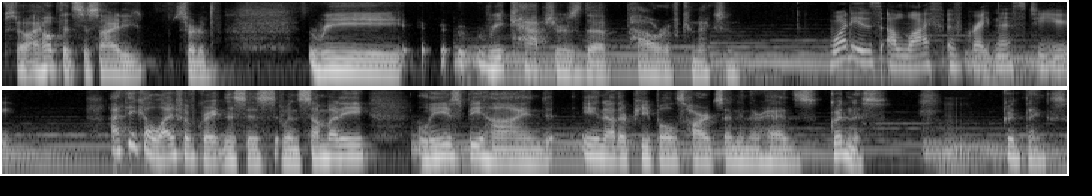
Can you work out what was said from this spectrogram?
So I hope that society sort of re recaptures the power of connection. What is a life of greatness to you? I think a life of greatness is when somebody leaves behind in other people's hearts and in their heads goodness, good things.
